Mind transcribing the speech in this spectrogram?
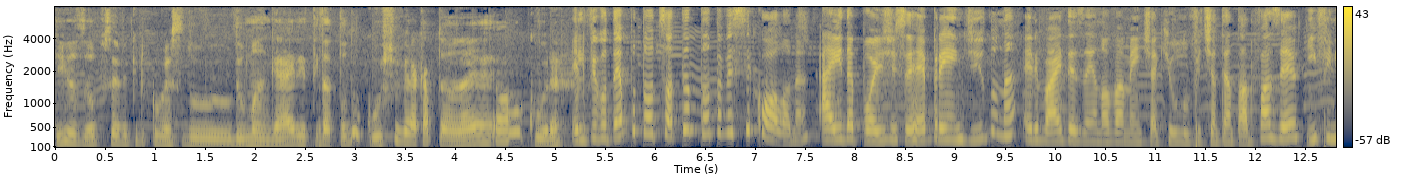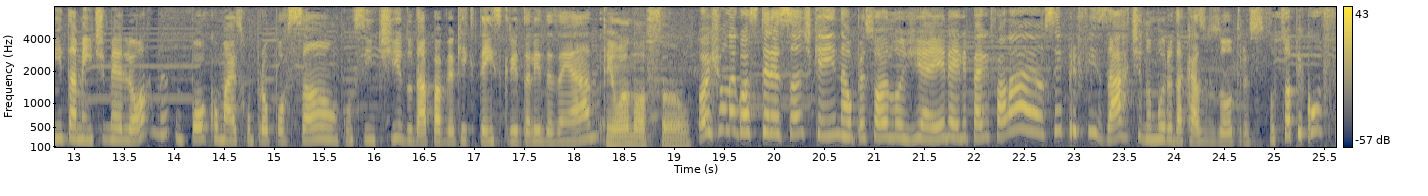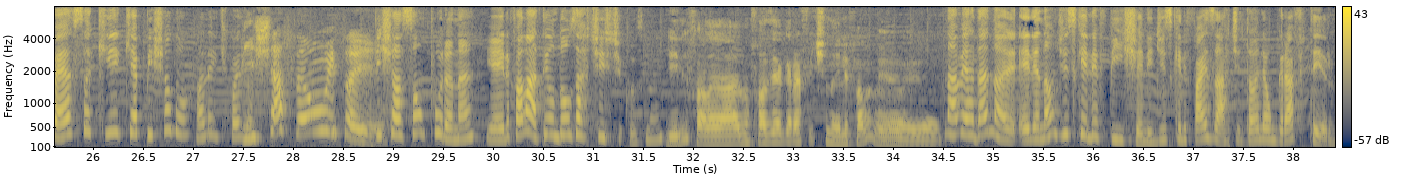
e o Zop, você vê que no começo do, do mangá ele tenta a todo custo virar capitão, né? É uma loucura. Ele fica o tempo todo só tentando pra ver se cola, né? Aí depois de ser repreendido, né? Ele vai e desenha novamente a que o Luffy tinha tentado fazer. Infinitamente melhor, né? Um pouco mais com proporção, com sentido. Dá pra ver o que, que tem escrito ali desenhado. Tem uma noção. Hoje um negócio interessante que aí, né, o pessoal elogia ele, aí ele pega e fala: Ah, eu sempre fiz arte no muro da casa dos outros. O Sop confessa que, que é pichador. Olha aí que coisa. Pichação isso aí. Pichação pura, né? E aí ele fala: Ah, tem dons artísticos, né? E ele fala, ah, não fazia grafite não. Ele fala mesmo. Na verdade, não, ele não diz que ele picha, ele diz que ele faz arte, então ele é um grafiteiro.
